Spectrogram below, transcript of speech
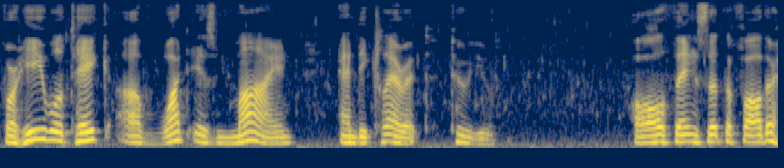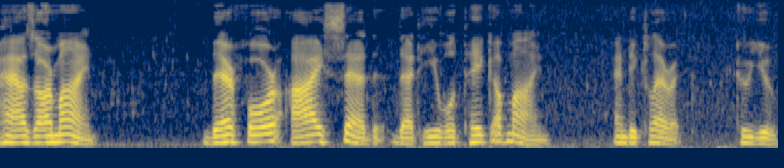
For he will take of what is mine and declare it to you. All things that the Father has are mine. Therefore I said that he will take of mine and declare it to you.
